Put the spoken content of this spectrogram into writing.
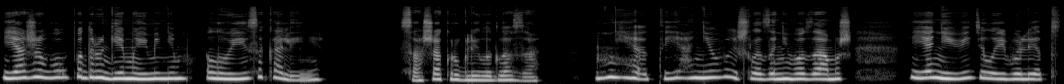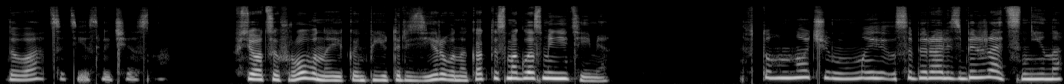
Я живу под другим именем, Луиза Калини». Саша округлила глаза. «Нет, я не вышла за него замуж. Я не видела его лет двадцать, если честно». «Все оцифровано и компьютеризировано. Как ты смогла сменить имя?» В ту ночь мы собирались бежать с Нина.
